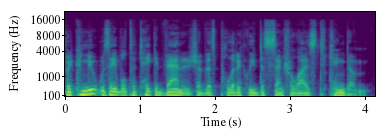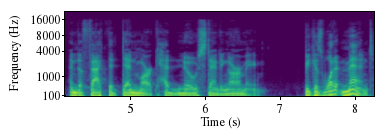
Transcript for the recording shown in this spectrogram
But Canute was able to take advantage of this politically decentralized kingdom and the fact that Denmark had no standing army. Because what it meant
